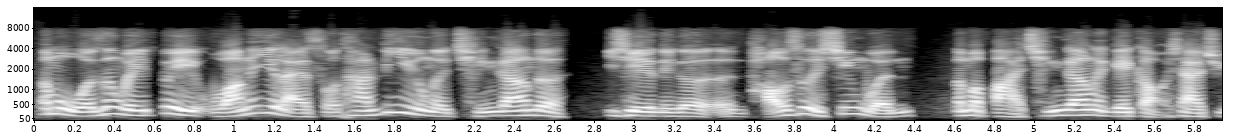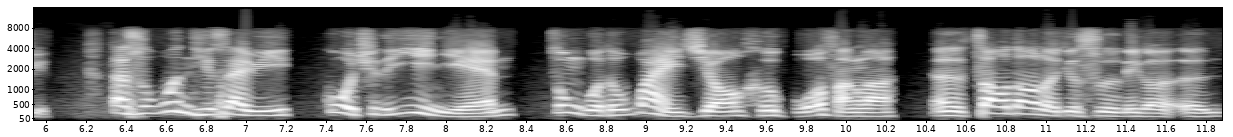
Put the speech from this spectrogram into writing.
那么我认为，对王毅来说，他利用了秦刚的一些那个嗯桃色新闻，那么把秦刚呢给搞下去。但是问题在于，过去的一年，中国的外交和国防呢，呃，遭到了就是那个嗯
